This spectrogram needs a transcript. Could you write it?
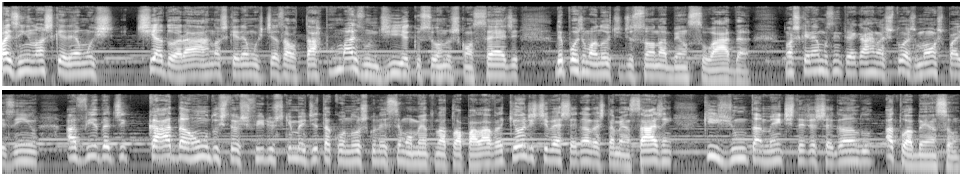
Paizinho, nós queremos te adorar, nós queremos te exaltar por mais um dia que o Senhor nos concede, depois de uma noite de sono abençoada. Nós queremos entregar nas tuas mãos, Paizinho, a vida de cada um dos teus filhos que medita conosco nesse momento na tua palavra, que onde estiver chegando esta mensagem, que juntamente esteja chegando a tua bênção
